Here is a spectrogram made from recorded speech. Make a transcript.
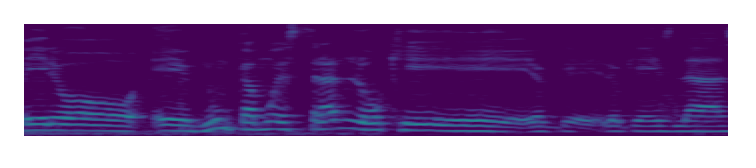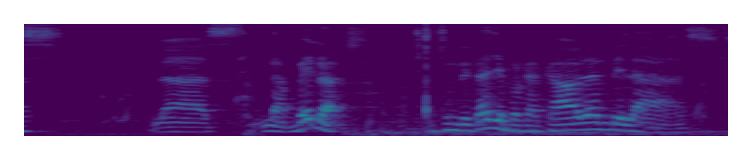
Pero eh, nunca muestran lo que, lo que lo que es las, las, las velas. Es un detalle porque acá hablan de las...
